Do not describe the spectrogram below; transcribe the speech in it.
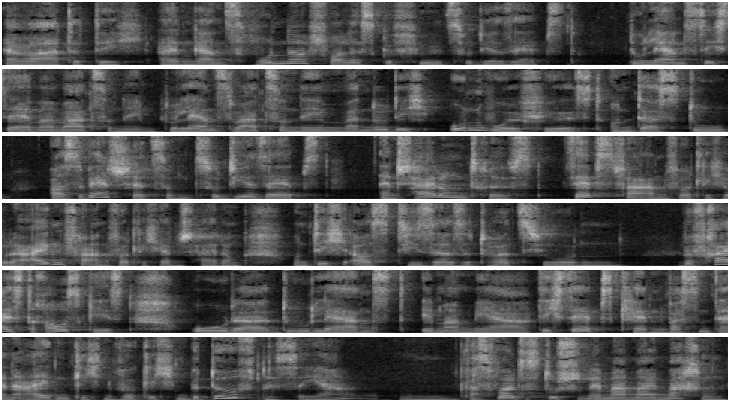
erwartet dich ein ganz wundervolles Gefühl zu dir selbst. Du lernst dich selber wahrzunehmen. Du lernst wahrzunehmen, wann du dich unwohl fühlst und dass du aus Wertschätzung zu dir selbst Entscheidungen triffst, selbstverantwortliche oder eigenverantwortliche Entscheidungen und dich aus dieser Situation befreist, rausgehst oder du lernst immer mehr dich selbst kennen. Was sind deine eigentlichen, wirklichen Bedürfnisse, ja? Was wolltest du schon immer mal machen?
